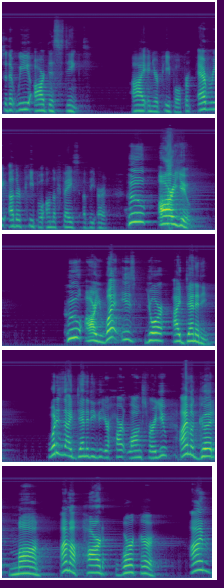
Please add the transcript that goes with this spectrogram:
so that we are distinct, I and your people, from every other people on the face of the earth? Who are you? Who are you? What is your identity? What is the identity that your heart longs for? Are you, I'm a good mom. I'm a hard worker. I'm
